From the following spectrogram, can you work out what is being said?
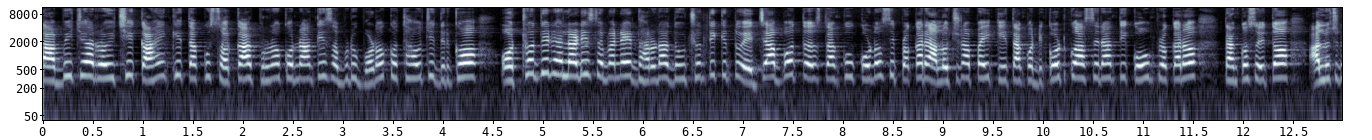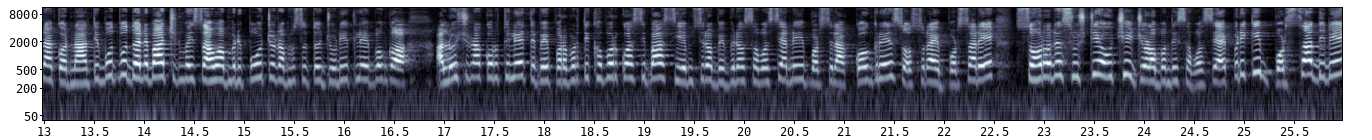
दाबी जहाँ रही कहीं सरकार पूरण करना सब बड़ कथ हूँ दीर्घ अठर दिन है धारणा दौरान कि जबत कौन प्रकार आलोचनापी कि निकट को आसीना कौ प्रकार सहित आलोचना करना बहुत बहुत धन्यवाद चिन्मयी साहू आम रिपोर्टर आम सहित जोड़ी आलोचना करुते तेज परवर्त खबर को आसवा सीएमसी विभिन्न समस्या नहीं बर्षा कंग्रेस ससुराय बर्षार सहर से सृष्टि होलबंदी समस्या एपरिक बर्षा दिने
